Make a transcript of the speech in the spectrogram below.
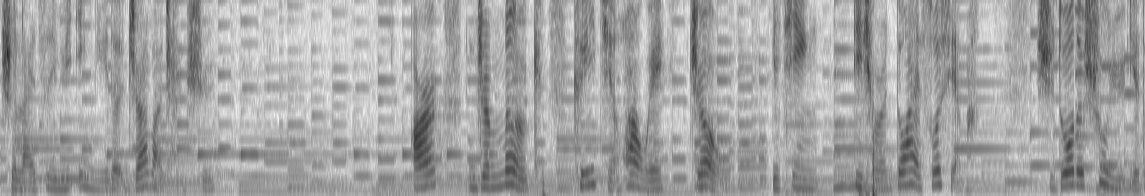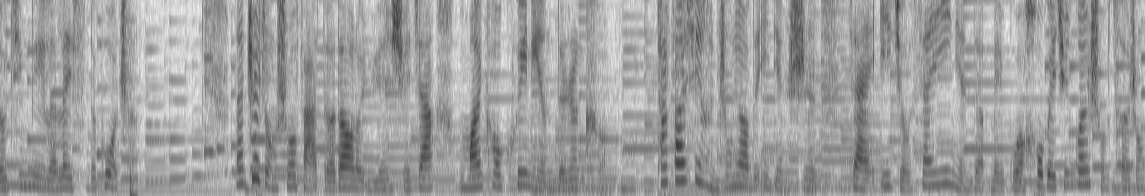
是来自于印尼的 Java 产区。而 Jamoke 可以简化为 Joe，毕竟地球人都爱缩写嘛，许多的术语也都经历了类似的过程。那这种说法得到了语言学家 Michael Quinion 的认可。他发现很重要的一点是，在一九三一年的美国后备军官手册中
